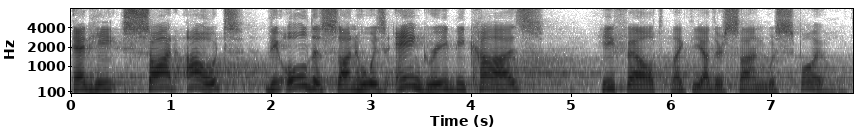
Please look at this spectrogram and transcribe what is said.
And he sought out the oldest son who was angry because he felt like the other son was spoiled.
